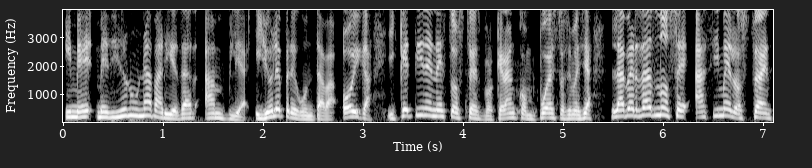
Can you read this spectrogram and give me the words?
Y me, me dieron una variedad amplia. Y yo le preguntaba, oiga, ¿y qué tienen estos tés? Porque eran compuestos. Y me decía, la verdad no sé, así me los traen.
